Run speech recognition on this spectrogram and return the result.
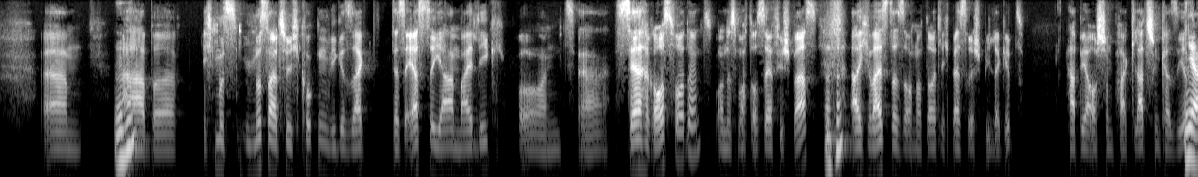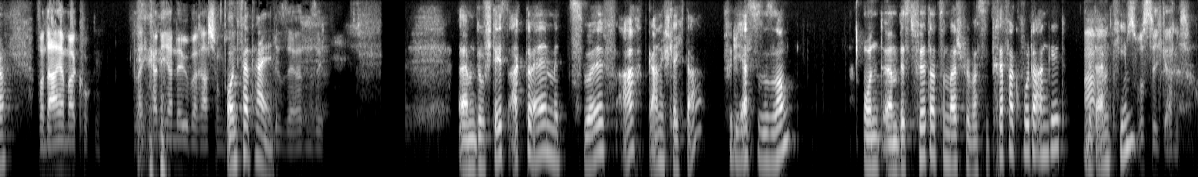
Ähm, Mhm. aber ich muss, muss natürlich gucken, wie gesagt, das erste Jahr My League und äh, sehr herausfordernd und es macht auch sehr viel Spaß. Mhm. Aber ich weiß, dass es auch noch deutlich bessere Spieler gibt. Hab ja auch schon ein paar Klatschen kassiert. Ja, Von daher mal gucken. Vielleicht kann ich an der Überraschung und verteilen. Ähm, du stehst aktuell mit 12,8 gar nicht schlecht da für die Mhm. erste Saison. Und ähm, bist Vierter zum Beispiel, was die Trefferquote angeht, mit Ah, deinem Team. Das wusste ich gar nicht.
